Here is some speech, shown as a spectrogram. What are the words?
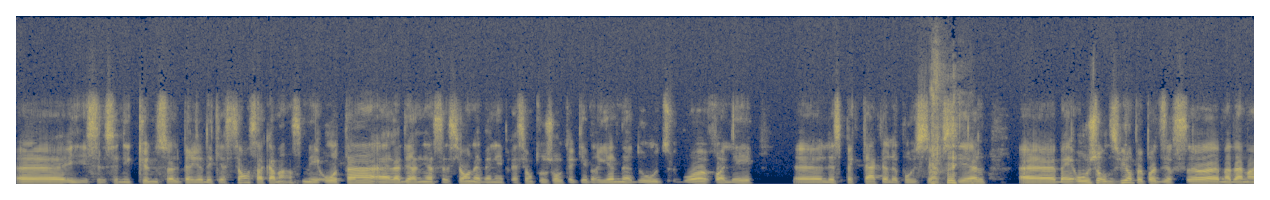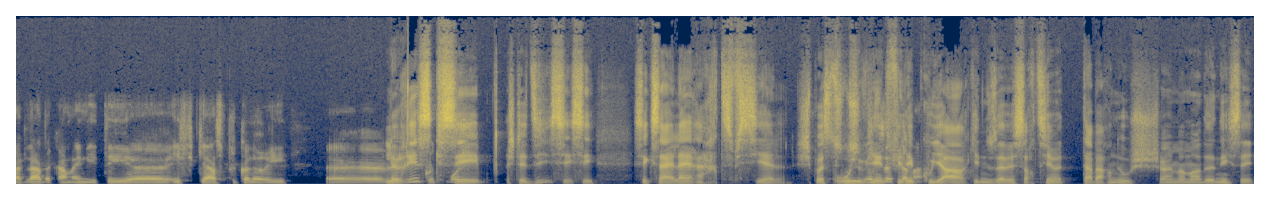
euh, et ce, ce n'est qu'une seule période de questions, ça commence, mais autant à la dernière session, on avait l'impression toujours que Gabriel Nadeau-Dubois volait euh, le spectacle à l'opposition officielle. Euh, ben, aujourd'hui, on peut pas dire ça. Euh, Madame Anglade a quand même été euh, efficace, plus colorée. Le risque, c'est, je te dis, c'est, que ça a l'air artificiel. Je sais pas si tu Oui, te souviens exactement. de Philippe Couillard qui nous avait sorti un tabarnouche à un moment donné. C'est,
